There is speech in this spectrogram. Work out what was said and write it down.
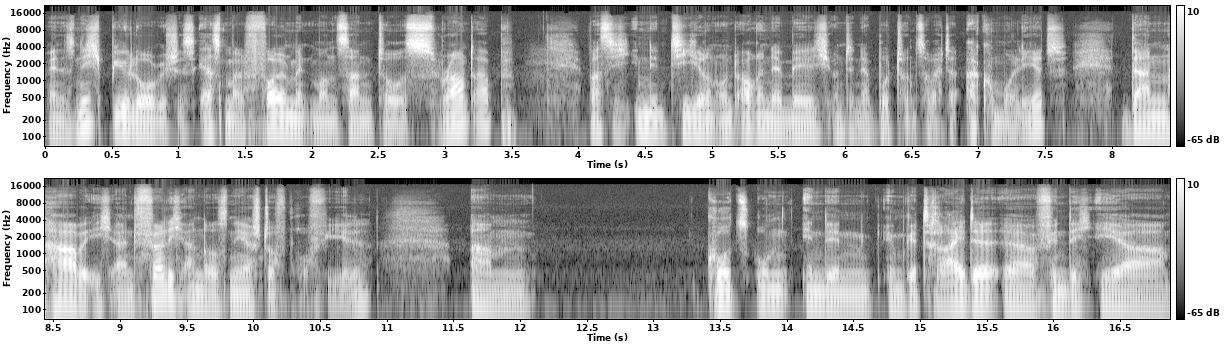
wenn es nicht biologisch ist, erstmal voll mit Monsantos Roundup, was sich in den Tieren und auch in der Milch und in der Butter und so weiter akkumuliert. Dann habe ich ein völlig anderes Nährstoffprofil. Ähm, kurzum, in den, im Getreide äh, finde ich eher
